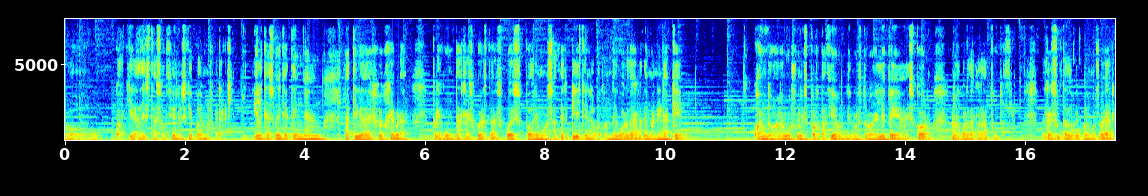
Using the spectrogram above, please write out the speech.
o cualquiera de estas opciones que podemos ver aquí. En el caso de que tengan la actividad de GeoGebra preguntas-respuestas, pues podremos hacer clic en el botón de guardar de manera que cuando hagamos una exportación de nuestro LP a SCORE nos guardará la puntuación. El resultado que podemos ver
